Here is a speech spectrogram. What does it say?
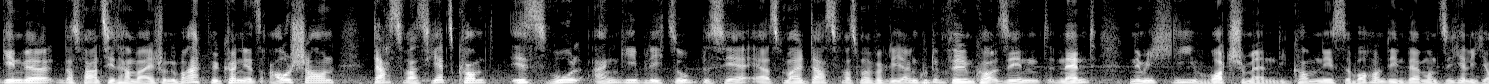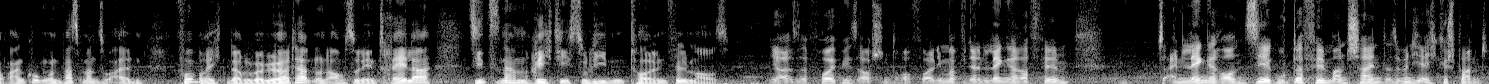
gehen wir, das Fazit haben wir eigentlich schon gebracht, wir können jetzt rausschauen, das, was jetzt kommt, ist wohl angeblich so bisher erstmal das, was man wirklich einen guten Film sehen, nennt, nämlich die Watchmen. Die kommen nächste Woche und den werden wir uns sicherlich auch angucken und was man so allen Vorberichten darüber gehört hat und auch so den Trailer, sieht es nach einem richtig soliden, tollen Film aus. Ja, also da freue ich mich jetzt auch schon drauf. Vor allem mal wieder ein längerer Film. Ein längerer und sehr guter Film anscheinend. Also bin ich echt gespannt.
